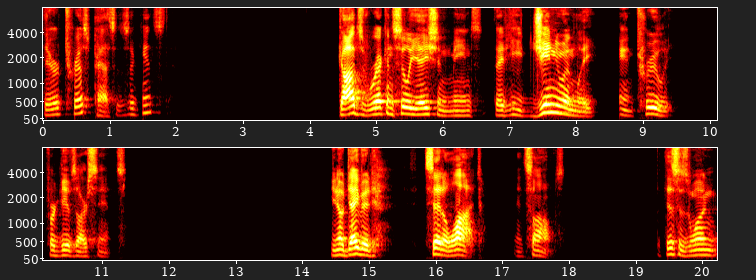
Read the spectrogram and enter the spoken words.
their trespasses against them. God's reconciliation means that he genuinely and truly forgives our sins. You know, David said a lot in Psalms. But this is one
